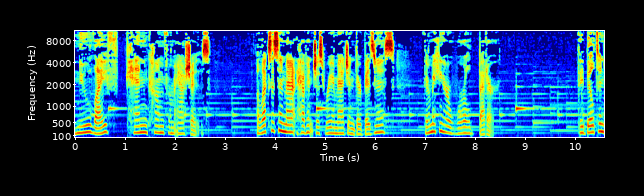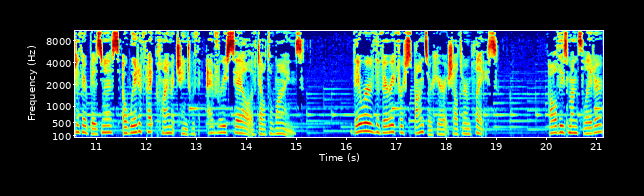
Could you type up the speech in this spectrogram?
New life can come from ashes. Alexis and Matt haven't just reimagined their business, they're making our world better. They built into their business a way to fight climate change with every sale of Delta wines. They were the very first sponsor here at Shelter in Place. All these months later,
